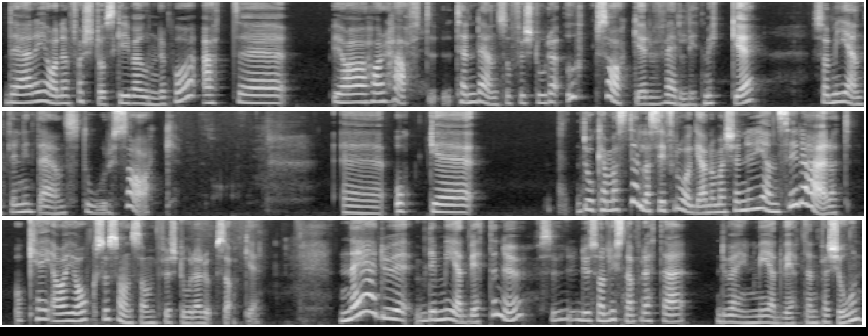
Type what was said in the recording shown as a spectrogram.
där är jag den första att skriva under på att eh, jag har haft tendens att förstora upp saker väldigt mycket som egentligen inte är en stor sak. Eh, och eh, då kan man ställa sig frågan om man känner igen sig i det här att okej, okay, ja, jag är också sån som förstorar upp saker. När du blir medveten nu, du som lyssnar på detta, du är en medveten person.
